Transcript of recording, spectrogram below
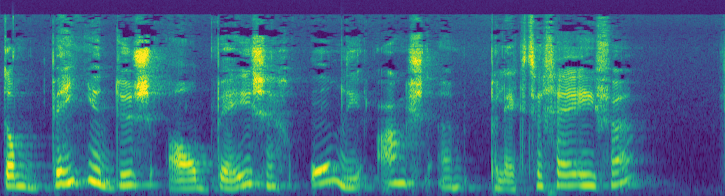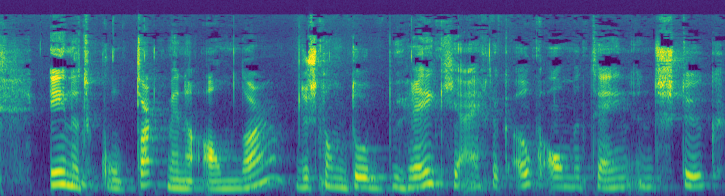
dan ben je dus al bezig om die angst een plek te geven in het contact met een ander. Dus dan doorbreek je eigenlijk ook al meteen een stuk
